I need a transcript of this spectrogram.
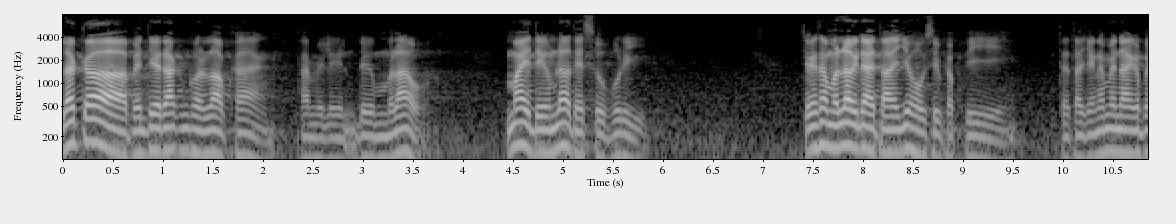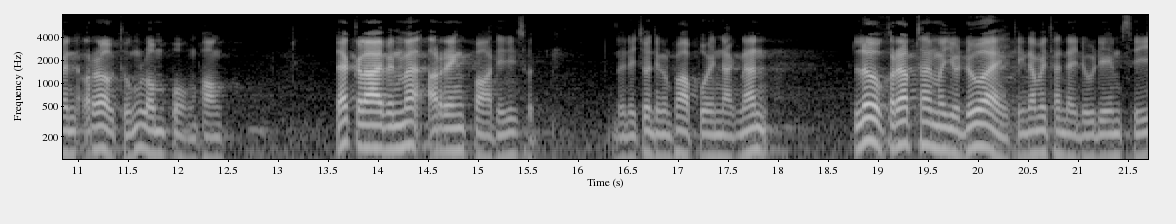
แล้วก็เป็นที่รักของคนรอบข้างทำไม่ลืมดื่มเหล้าไม่ดื่มเหล้าแต่สูบบุหรี่จนกระทั่งมาเลิกได้ตอนอายุหกสิบกว่าปี แต่ต่อจากนั้นไม่นานก็เป็นโรคถุงลมโป่งพอง และกลายเป็นมะเร็งปอดในที่สุด โดยในช่วงที่คุณพ่อป่วยหนักนั้น ลูกรับท่านมาอยู่ด้วย จึงทำให้ท่านได้ดูดีเอ็มซี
